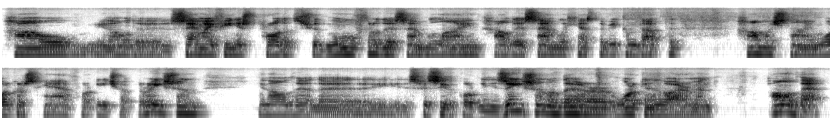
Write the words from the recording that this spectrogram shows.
how you know the semi-finished products should move through the assembly line, how the assembly has to be conducted, how much time workers have for each operation, you know, the, the specific organization of their working environment, all of that.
